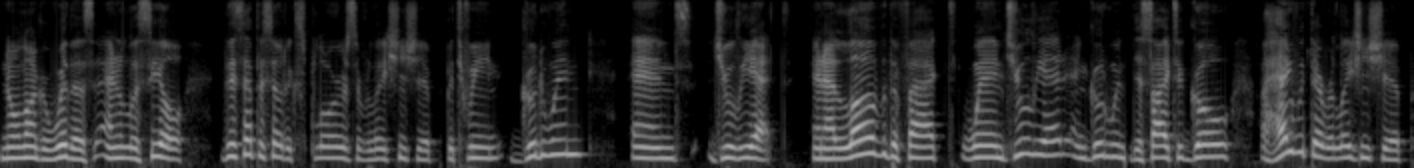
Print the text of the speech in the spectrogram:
no longer with us, Ana Lucia, this episode explores the relationship between Goodwin and Juliet. And I love the fact when Juliet and Goodwin decide to go ahead with their relationship.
